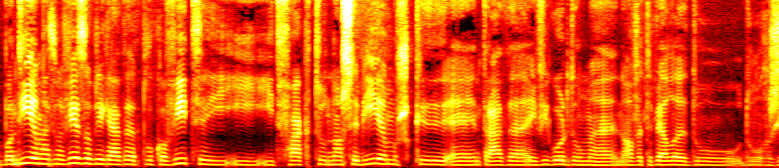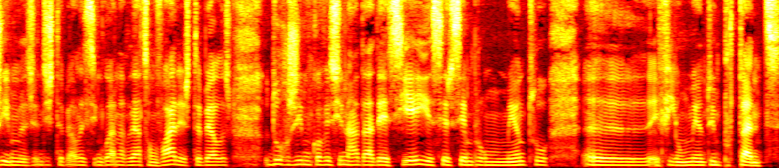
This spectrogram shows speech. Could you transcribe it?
bom dia mais uma vez, obrigada pelo convite e, e, de facto nós sabíamos que a entrada em vigor de uma nova tabela do, do regime, a gente diz tabela em singular, na realidade são várias tabelas do regime convencionado da ADSE ia ser sempre um momento, uh, enfim, um momento importante,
